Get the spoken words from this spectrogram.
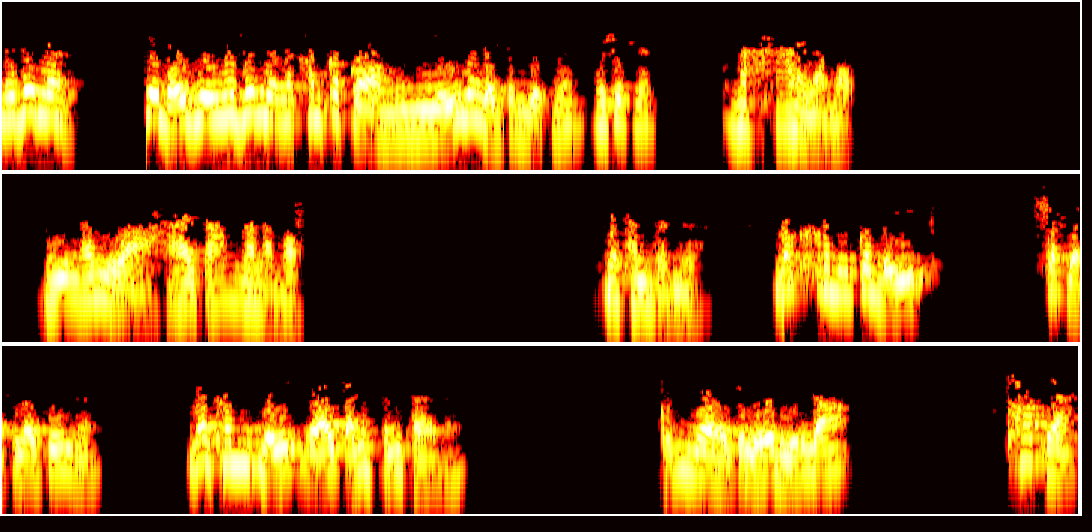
nó rút lên. Cái bộ dương nó rút lên, nó không có còn giữ vấn đề tình dục nữa. Nó rút lên. Nó hai là một. Nguyên hấn hòa hai tám, nó là một. Nó thanh tịnh rồi nó không có bị sắc đẹp lôi cuốn nữa. Nó không bị ngoại cảnh sững sờ nữa. Cũng nhờ cái lửa điện đó thoát ra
